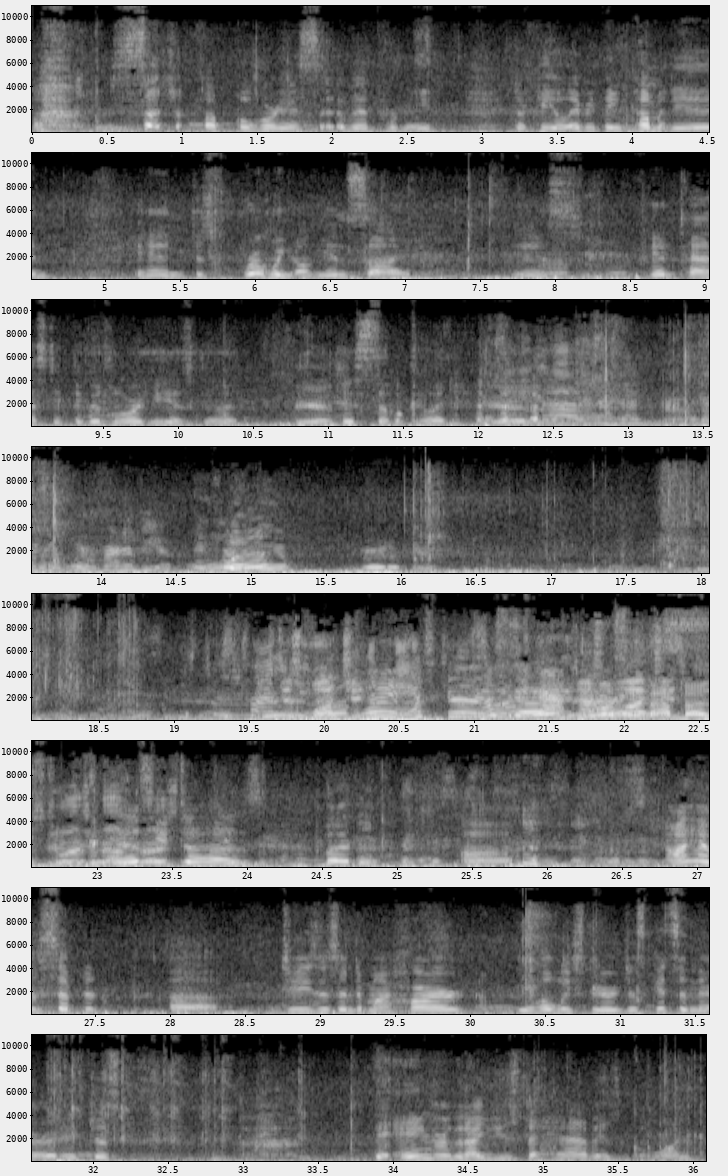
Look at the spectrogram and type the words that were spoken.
ah, such a glorious event for me to feel everything coming in and just growing on the inside is fantastic. The good Lord, He is good. He is. He's so good. He is. In front of you. What? Right up here. Just watching. Hey, he's curious, guys. He wants to He wants Yes, he does. But uh, I have accepted uh, Jesus into my heart. The Holy Spirit just gets in there, and it just the anger that I used to have is gone.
